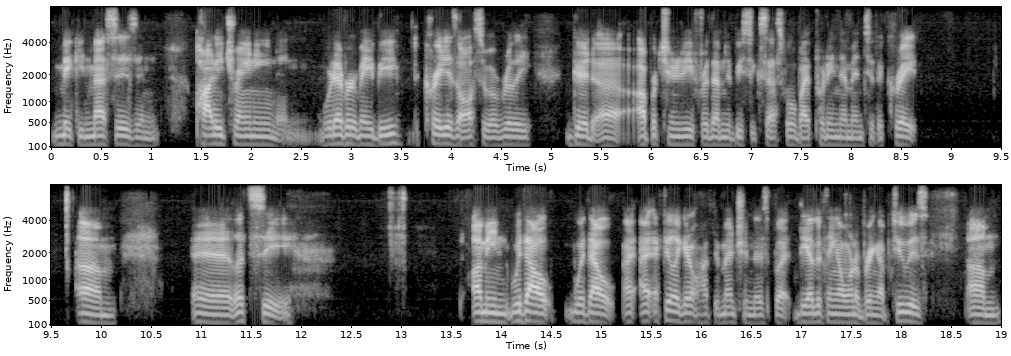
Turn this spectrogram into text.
making messes and potty training and whatever it may be, the crate is also a really good uh, opportunity for them to be successful by putting them into the crate. Um, uh, let's see. I mean, without without, I, I feel like I don't have to mention this, but the other thing I want to bring up too is um,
